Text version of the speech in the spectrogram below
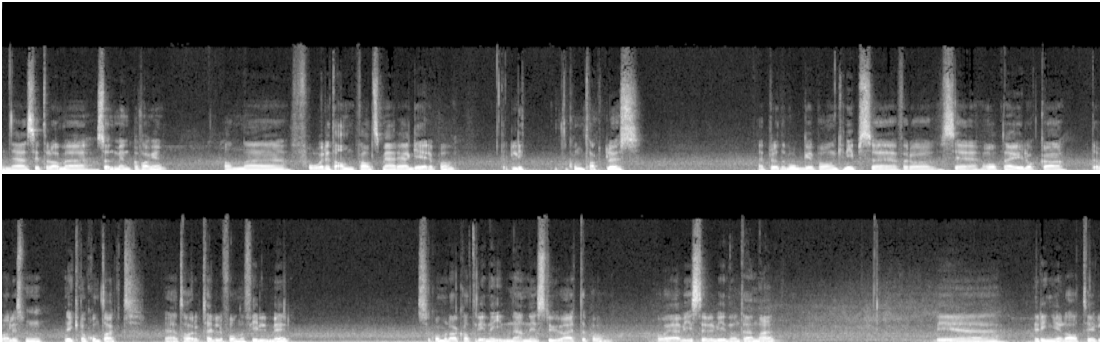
Jeg sitter da med sønnen min på fanget. Han eh, får et anfall som jeg reagerer på. Litt kontaktløs. Jeg prøvde å vogge på en knipse for å se, åpne øyelokka. Det var liksom ikke noe kontakt. Jeg tar opp telefonen og filmer. Så kommer da Katrine inn igjen i stua etterpå, og jeg viser videoen til henne. Vi eh, ringer da til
